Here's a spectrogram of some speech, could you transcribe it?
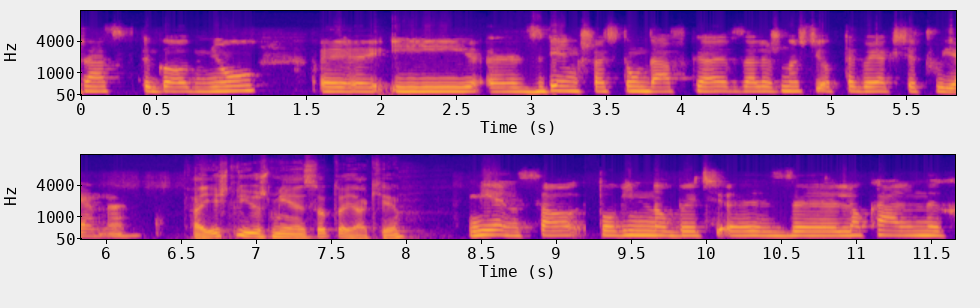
raz w tygodniu i zwiększać tą dawkę w zależności od tego, jak się czujemy. A jeśli już mięso, to jakie? Mięso powinno być z lokalnych,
